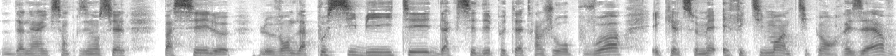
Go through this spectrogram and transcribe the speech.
dernières élections présidentielles passer le, le vent de la possibilité d'accéder peut-être un jour au pouvoir et qu'elle se met effectivement un petit peu en réserve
